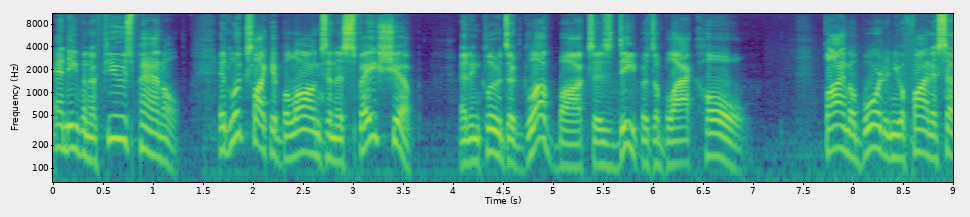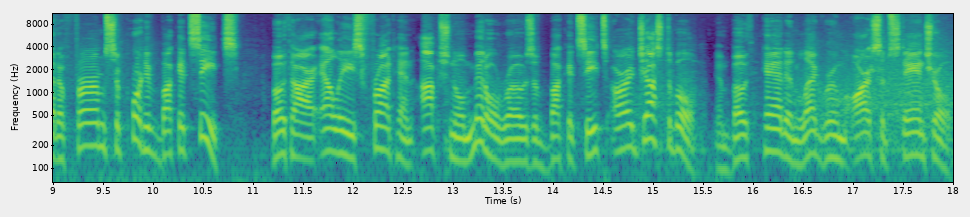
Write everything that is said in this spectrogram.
and even a fuse panel. It looks like it belongs in a spaceship, and includes a glove box as deep as a black hole. Climb aboard and you'll find a set of firm, supportive bucket seats. Both our LE's front and optional middle rows of bucket seats are adjustable, and both head and legroom are substantial.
